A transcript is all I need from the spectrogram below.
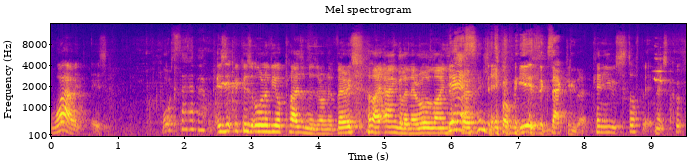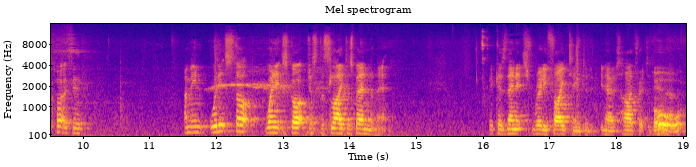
Wow, it's, What's that about? is it because all of your plasmas are on a very slight angle and they're all lined Yes, up perfectly? it probably is exactly that. Can you stop it? No, it's qu- quite good. I mean, would it stop when it's got just the slightest bend on it? Because then it's really fighting to, you know, it's hard for it to do Or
